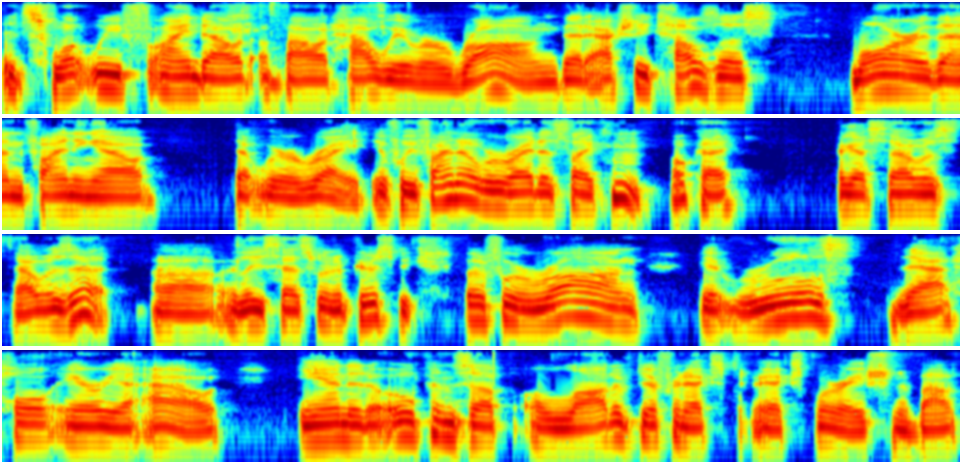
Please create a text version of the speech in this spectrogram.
it's what we find out about how we were wrong that actually tells us more than finding out that we are right. If we find out we're right, it's like, hmm, okay, I guess that was that was it. Uh, at least that's what it appears to be. But if we're wrong, it rules that whole area out, and it opens up a lot of different exploration about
